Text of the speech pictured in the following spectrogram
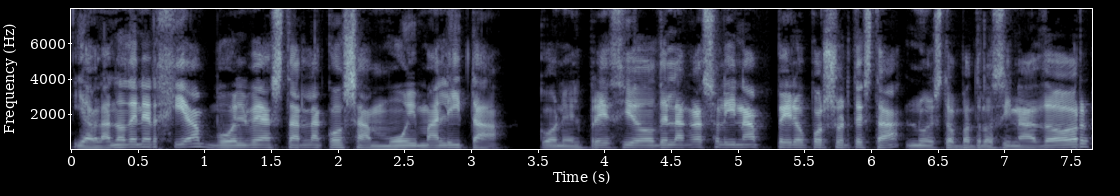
Y hablando de energía, vuelve a estar la cosa muy malita con el precio de la gasolina, pero por suerte está nuestro patrocinador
